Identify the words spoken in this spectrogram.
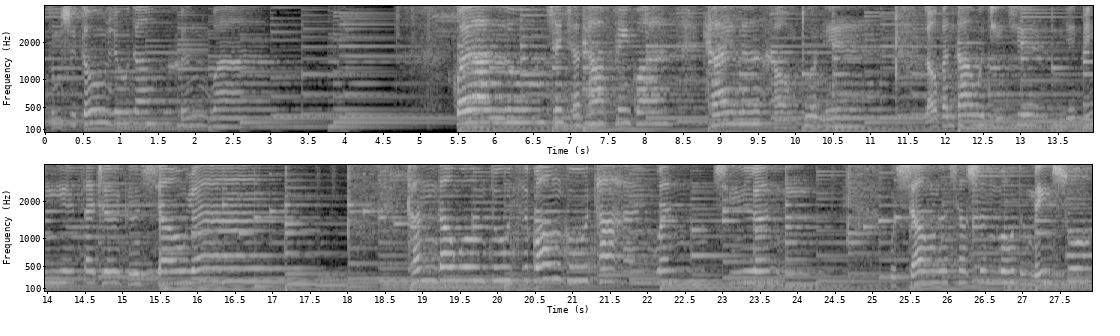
总是逗留到很晚。淮安路这家咖啡馆。开了好多年，老板大我几届，也毕业在这个校园。看到我独自光顾，他还问起了你。我笑了笑，什么都没说，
